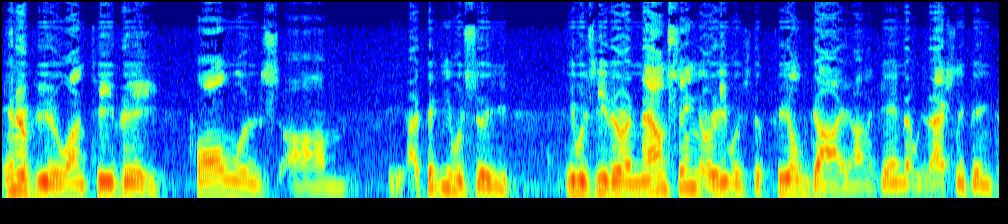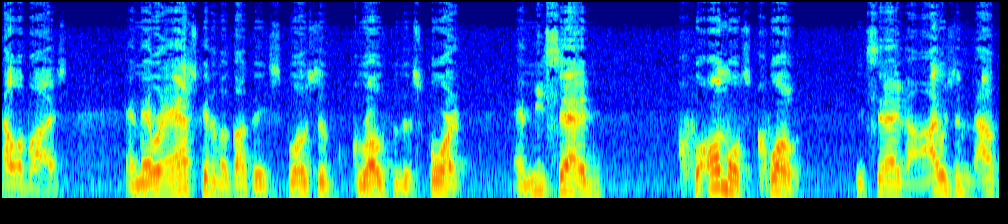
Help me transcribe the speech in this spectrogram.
interview on TV. Paul was, um, I think he was the, he was either announcing or he was the field guy on a game that was actually being televised. And they were asking him about the explosive growth of the sport. And he said, almost quote, he said, I was in, out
